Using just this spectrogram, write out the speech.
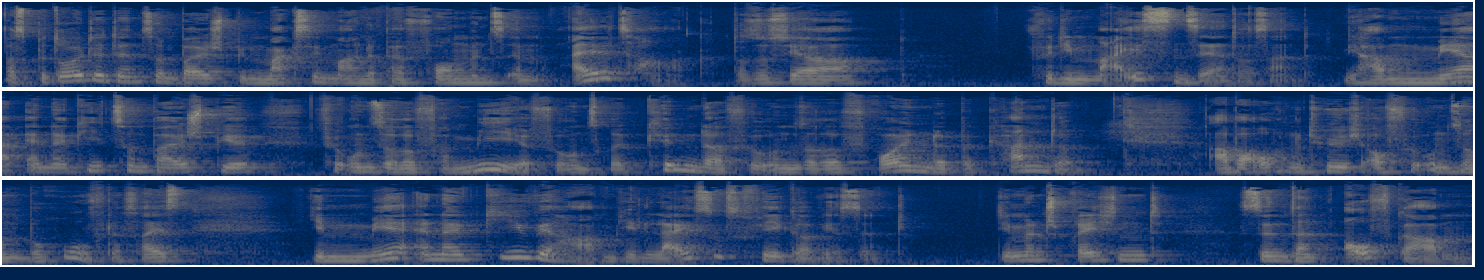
was bedeutet denn zum Beispiel maximale Performance im Alltag? Das ist ja für die meisten sehr interessant. Wir haben mehr Energie zum Beispiel für unsere Familie, für unsere Kinder, für unsere Freunde, Bekannte, aber auch natürlich auch für unseren Beruf. Das heißt, je mehr Energie wir haben, je leistungsfähiger wir sind, dementsprechend sind dann Aufgaben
